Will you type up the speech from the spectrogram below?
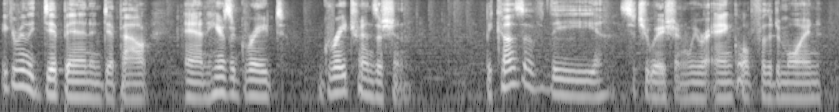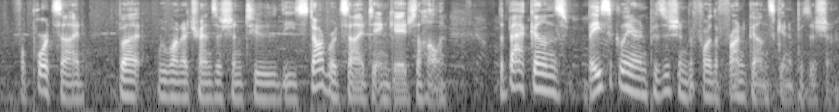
You can really dip in and dip out, and here's a great, great transition. Because of the situation, we were angled for the Des Moines for port side, but we want to transition to the starboard side to engage the Holland. The back guns basically are in position before the front guns get in position.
